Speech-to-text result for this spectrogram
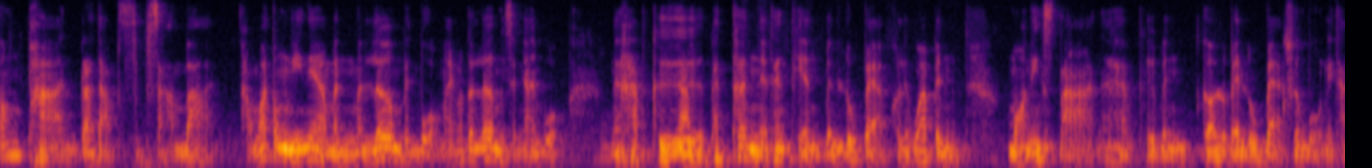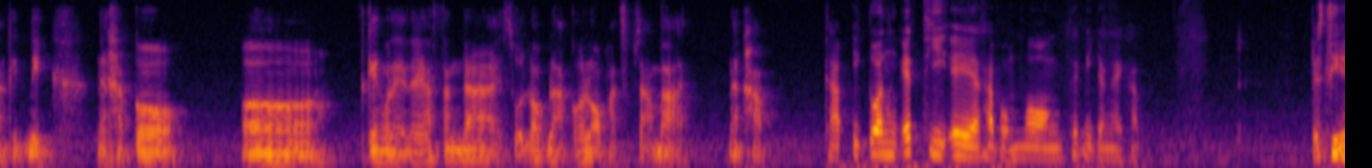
ต้องผ่านระดับ 13 บาท ถามว่าตรงนี้เนี่ยมันมันเริ่มเป็นบวกไหมมันก็เริ่มมีสัญญาณบวก นะครับ คือครับแพทเทิร์นเนี่ยแท่งเทียนเป็นรูปแบบเขาเรียกว่าเป็น morning star นะครับ คือเป็นก็เป็นรูปแบบเชิงบวกในทางเทคนิคนะครับ ก็เออเก่งอะไรระยะสั้นได้ ส่วนรอบหลักก็รอผ่าน13 บาทนะครับ ครับ อีกตัวหนึ่ง STA ครับผมมองเทคนิคยังไงครับ STA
